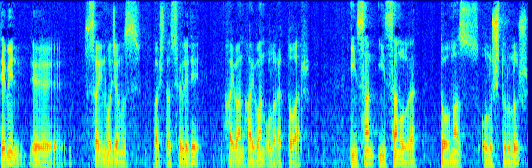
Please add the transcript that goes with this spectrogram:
demin e, sayın hocamız başta söyledi. Hayvan hayvan olarak doğar. İnsan insan olarak doğmaz, oluşturulur.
